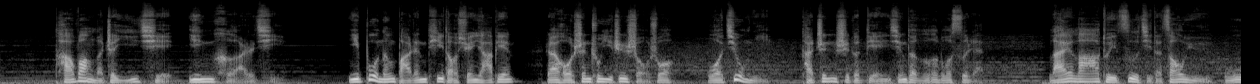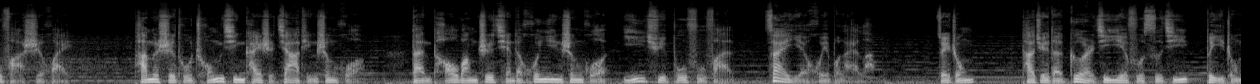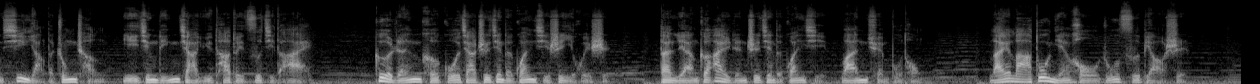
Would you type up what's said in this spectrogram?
他忘了这一切因何而起。你不能把人踢到悬崖边，然后伸出一只手说“我救你”。他真是个典型的俄罗斯人。莱拉对自己的遭遇无法释怀，他们试图重新开始家庭生活。但逃亡之前的婚姻生活一去不复返，再也回不来了。最终，他觉得戈尔基耶夫斯基对一种信仰的忠诚已经凌驾于他对自己的爱。个人和国家之间的关系是一回事，但两个爱人之间的关系完全不同。莱拉多年后如此表示：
